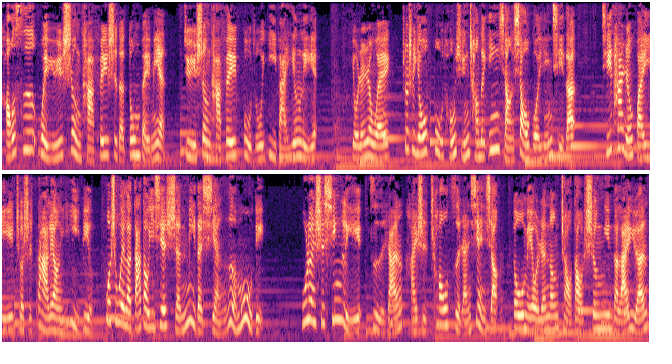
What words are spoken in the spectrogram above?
陶斯位于圣塔菲市的东北面，距圣塔菲不足一百英里。有人认为。这是由不同寻常的音响效果引起的，其他人怀疑这是大量疫病，或是为了达到一些神秘的险恶目的。无论是心理、自然还是超自然现象，都没有人能找到声音的来源。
